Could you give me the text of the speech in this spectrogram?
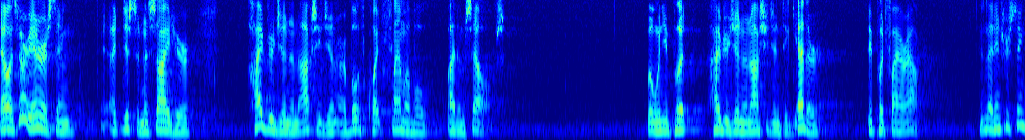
Now, it's very interesting, uh, just an aside here hydrogen and oxygen are both quite flammable by themselves. But when you put hydrogen and oxygen together, they put fire out. Isn't that interesting?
